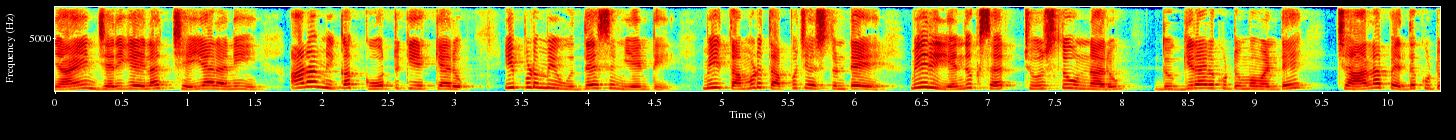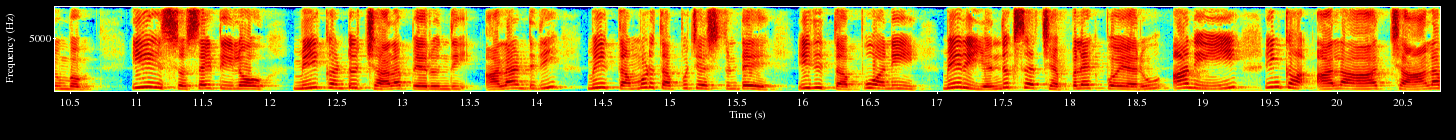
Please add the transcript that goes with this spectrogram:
న్యాయం జరిగేలా చేయాలని అనామిక కోర్టుకి ఎక్కారు. ఇప్పుడు మీ ఉద్దేశం ఏంటి? మీ తమ్ముడు తప్పు చేస్తుంటే మీరు ఎందుకు సార్ చూస్తూ ఉన్నారు? దుగ్గిరాల కుటుంబం అంటే చాలా పెద్ద కుటుంబం. ఈ సొసైటీలో మీకంటూ చాలా పేరుంది. అలాంటిది మీ తమ్ముడు తప్పు చేస్తుంటే ఇది తప్పు అని మీరు ఎందుకు సార్ చెప్పలేకపోయారు అని ఇంకా అలా చాలా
